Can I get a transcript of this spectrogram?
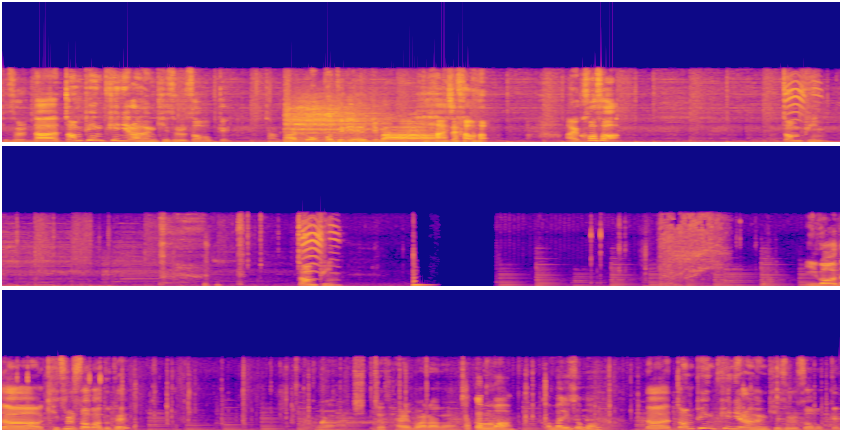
기술 나 점핑 퀸이라는 기술을 써볼게 잠깐 아 똥꼬 들이내지 마. 아 잠깐만 아니 커서 점핑 점핑 이거 나 기술 써봐도 돼? 와 진짜 살벌하다. 잠깐만. 가만히 있어봐. 나 점핑 퀸이라는 기술을 써볼게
